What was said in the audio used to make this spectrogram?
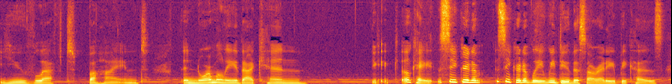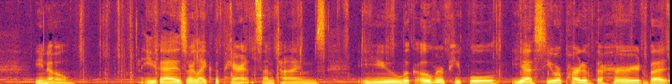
you've left behind. And normally that can okay, secretive secretively we do this already because you know, you guys are like the parents sometimes you look over people. Yes, you are part of the herd, but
